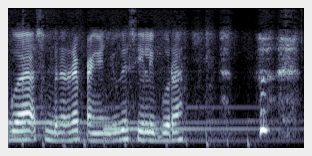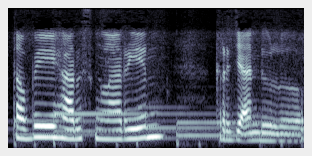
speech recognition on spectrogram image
Gue sebenarnya pengen juga sih liburan. Tapi harus ngelarin kerjaan dulu.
